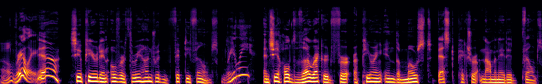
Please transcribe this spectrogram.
Oh. really? Yeah. She appeared in over 350 films, Really? And she holds the record for appearing in the most Best Picture nominated films.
